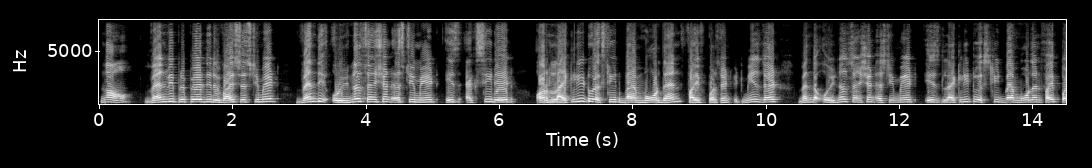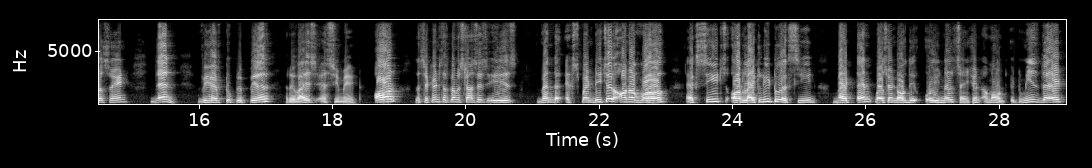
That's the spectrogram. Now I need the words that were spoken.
Now when we prepare the revised estimate when the original sanctioned estimate is exceeded or likely to exceed by more than 5%. It means that when the original sanctioned estimate is likely to exceed by more than 5%, then we have to prepare revised estimate. Or the second circumstances is when the expenditure on a work exceeds or likely to exceed by 10% of the original sanctioned amount. It means that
